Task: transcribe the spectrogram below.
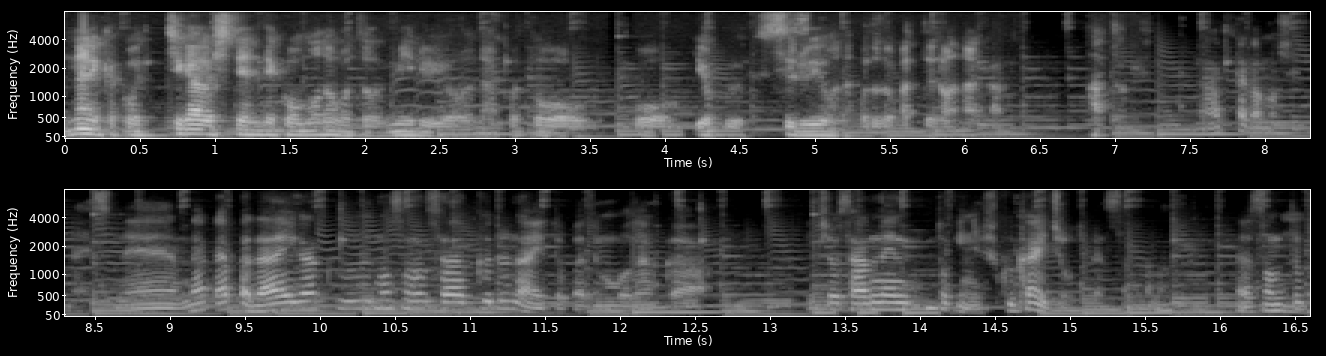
何かこう違う視点でこう物事を見るようなことをこうよくするようなこととかっていうのはなんかあったわけあったかもしれないですね。なんかやっぱ大学のそのサークル内とかでもなんか一応3年の時に副会長とかやってたのかな？だからその時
